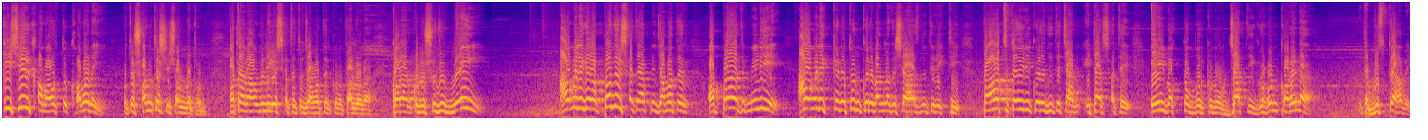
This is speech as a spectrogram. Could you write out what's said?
কিসের ক্ষমা? ওর তো ক্ষমা নেই। ও তো সন্ত্রাসী সংগঠন। অতএব আওয়ামী লীগের সাথে তো জামাতের কোনো তালনা করার কোনো সুযোগ নেই। আওয়ামী লীগের অপরাধের সাথে আপনি জামাতের অপরাধ মিলিয়ে আওয়ামী লীগকে নতুন করে বাংলাদেশের রাজনীতির একটি পথ তৈরি করে দিতে চান, এটার সাথে এই বক্তব্যের কোনো জাতি গ্রহণ করে না। এটা বুঝতে হবে।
